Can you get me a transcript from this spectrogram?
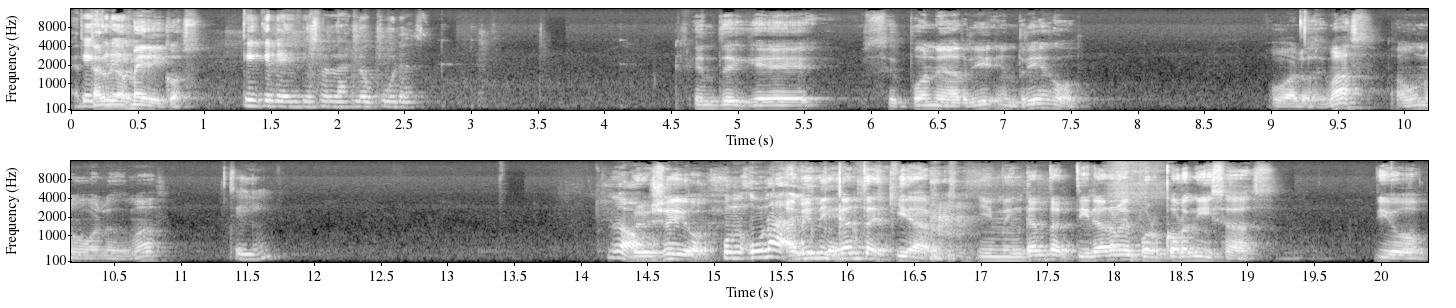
en ¿Qué términos crees? médicos. ¿Qué creen que son las locuras? Gente que se pone a ri- en riesgo. O a los demás. A uno o a los demás. Sí. No. Pero yo digo, Un- una- a mí me que- encanta esquiar y me encanta tirarme por cornisas. Digo,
